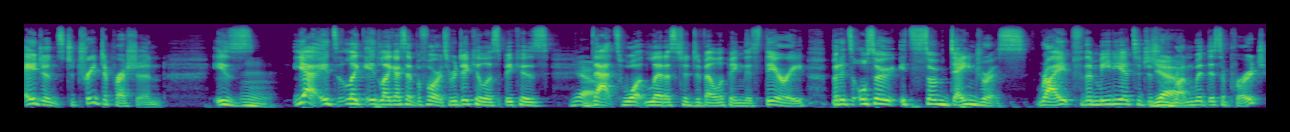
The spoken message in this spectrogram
agents to treat depression is mm. yeah it's like it like I said before it's ridiculous because Yeah. that's what led us to developing this theory but it's also it's so dangerous right for the media to just Yeah. run with this approach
